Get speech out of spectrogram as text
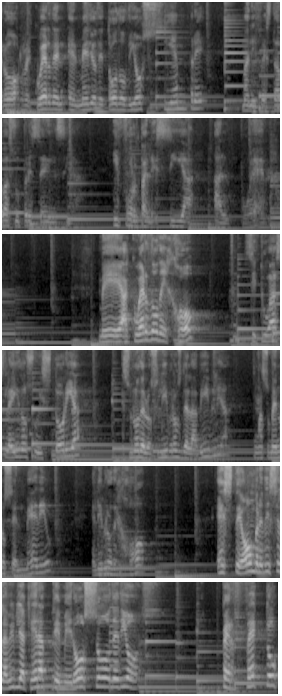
Pero recuerden, en medio de todo, Dios siempre manifestaba su presencia y fortalecía al pueblo. Me acuerdo de Job, si tú has leído su historia, es uno de los libros de la Biblia, más o menos en medio, el libro de Job. Este hombre dice la Biblia que era temeroso de Dios, perfecto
